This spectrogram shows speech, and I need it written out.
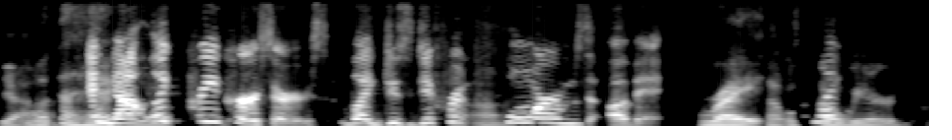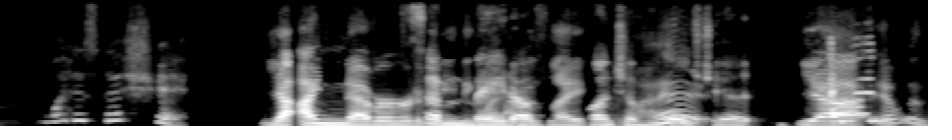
yeah, what the heck? And not yeah. like precursors, like just different Uh-uh. forms of it. right. that was so like, weird. What is this shit? Yeah, I never heard of Some anything. made like, I was like, Bunch of bullshit. Yeah, then- it was.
